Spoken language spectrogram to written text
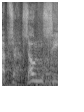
captured Zone C.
